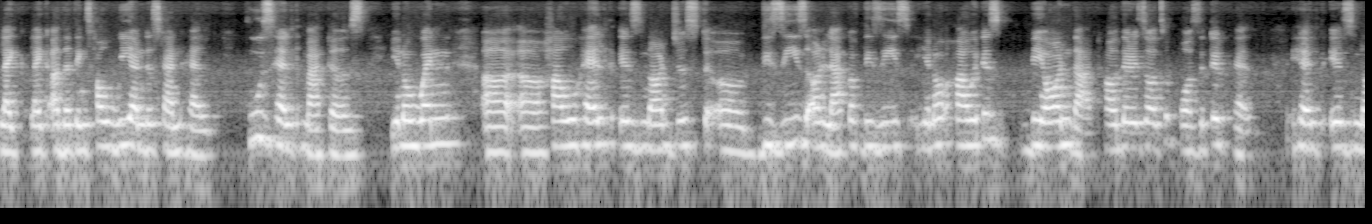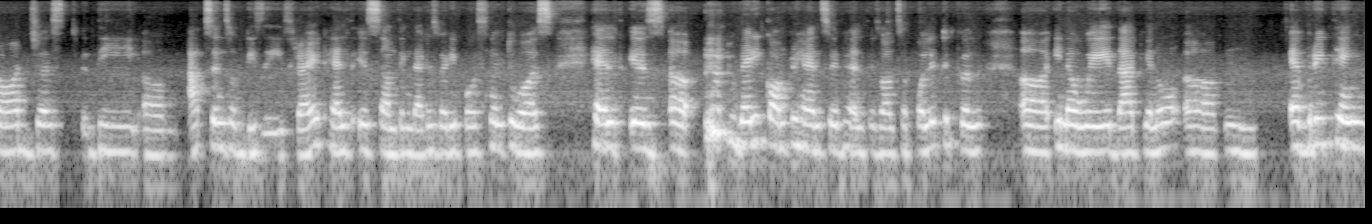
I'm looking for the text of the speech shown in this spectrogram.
like like other things how we understand health whose health matters you know when uh, uh, how health is not just uh, disease or lack of disease you know how it is beyond that how there is also positive health. Health is not just the um, absence of disease right? Health is something that is very personal to us. Health is uh, very comprehensive. Health is also political uh, in a way that you know uh, mm, everything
